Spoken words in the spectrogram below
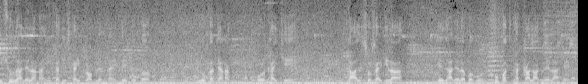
इश्यू झालेला नाही कधीच काही प्रॉब्लेम नाही. ते लोक लोक त्यांना ओळखायचे. काल सोसायटीला हे झालेलं बघून खूपच धक्का लागलेला आहे.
